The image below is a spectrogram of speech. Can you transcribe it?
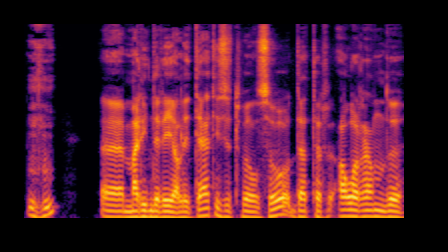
Mhm. Eh, maar in de realiteit is het wel zo dat er allerhande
